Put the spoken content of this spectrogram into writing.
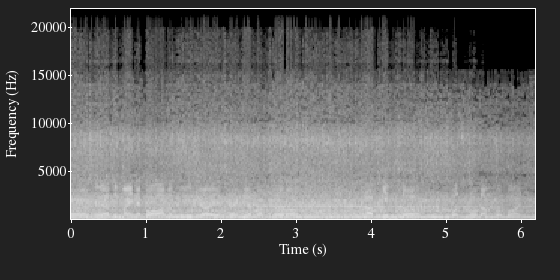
Е, Ну, я думаю, непогано виходить, як для першого разу. А втім, то по сходам побачимо.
